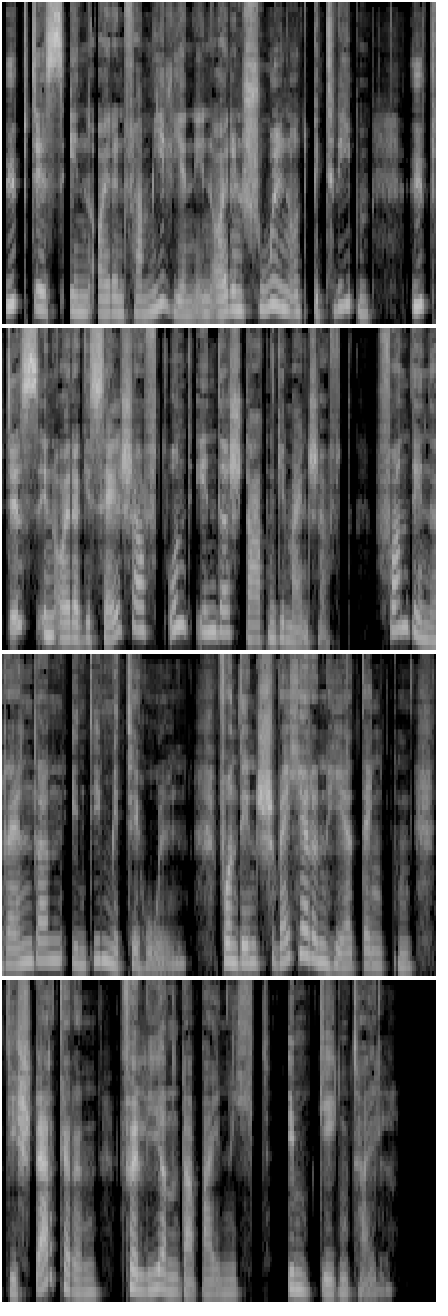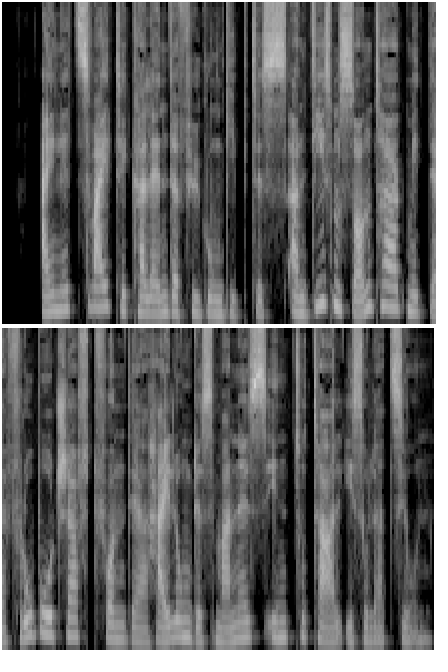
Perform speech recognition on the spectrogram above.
Übt es in euren Familien, in euren Schulen und Betrieben. Übt es in eurer Gesellschaft und in der Staatengemeinschaft von den Rändern in die Mitte holen, von den Schwächeren her denken, die Stärkeren verlieren dabei nicht, im Gegenteil. Eine zweite Kalenderfügung gibt es an diesem Sonntag mit der Frohbotschaft von der Heilung des Mannes in Totalisolation.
